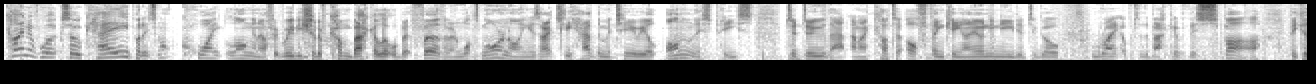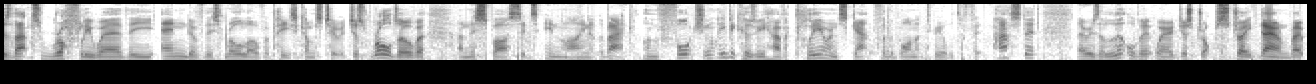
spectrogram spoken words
kind of works okay, but it's not quite long enough. It really should have come back a little bit further. And what's more annoying is I actually had the material on this piece to do that, and I cut it off thinking I only needed to go right up to the back of this spar, because that's roughly where the end of this rollover piece comes to. It just rolls over, and this spar sits in line at the back. Unfortunately, because we have a clearance gap for the bonnet to be able to fit past it, there is a little bit where it just drops straight down, about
